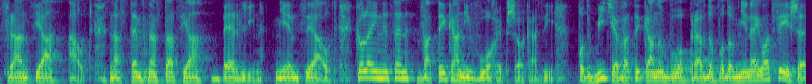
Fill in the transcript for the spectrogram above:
Francja out. Następna stacja Berlin. Niemcy out. Kolejny cen Watykan i Włochy przy okazji. Podbicie Watykanu było prawdopodobnie najłatwiejsze.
